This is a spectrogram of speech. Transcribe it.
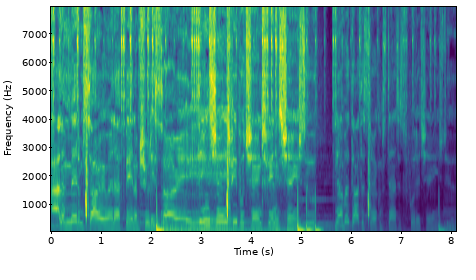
I'll admit I'm sorry when I feel I'm truly sorry. Things change, people change, feelings change too. Never thought the circumstances would have changed you.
